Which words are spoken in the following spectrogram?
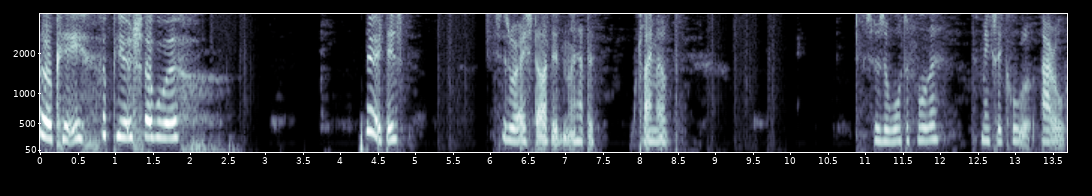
Okay, up here somewhere. There it is. This is where I started and I had to climb out. So there's a waterfall there. That makes a cool arrow.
